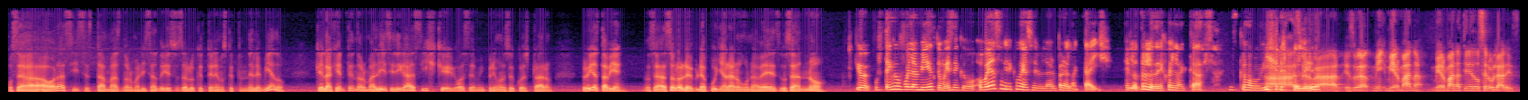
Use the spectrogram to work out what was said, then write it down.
O sea, ahora sí se está más normalizando y eso es a lo que tenemos que tenerle miedo. Que la gente normalice y diga, ah, sí, que goce, a mi primo lo secuestraron, pero ya está bien. O sea, solo le, le apuñalaron una vez. O sea, no. Yo tengo full amigos que me dicen como, "O voy a salir con el celular para la calle. El otro lo dejo en la casa. Es como, Ah, es verdad, es verdad. Mi, mi hermana, mi hermana tiene dos celulares.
